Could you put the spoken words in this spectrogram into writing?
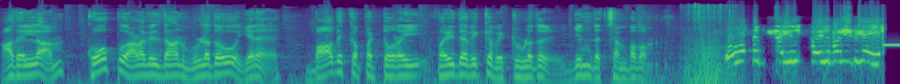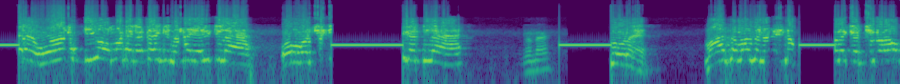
அதெல்லாம் கோப்பு அளவில்தான் உள்ளதோ என பாதிக்கப்பட்டோரை பரிதவிக்க விட்டுள்ளது இந்த சம்பவம். மாசம் மாசம் கட்டணும்?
